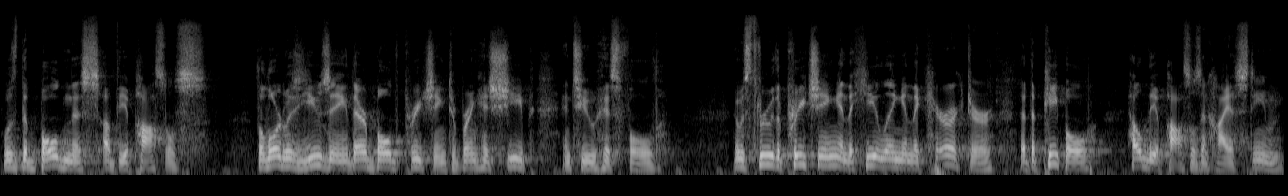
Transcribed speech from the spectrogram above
was the boldness of the apostles. The Lord was using their bold preaching to bring his sheep into his fold. It was through the preaching and the healing and the character that the people held the apostles in high esteem.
